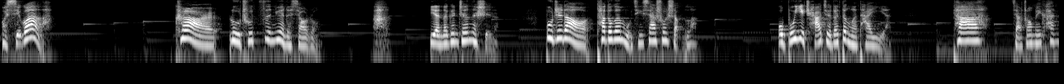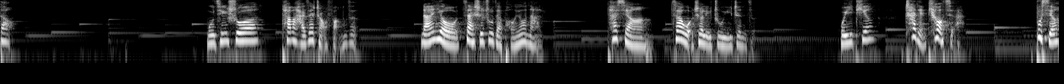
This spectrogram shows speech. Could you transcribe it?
我习惯了。科尔露出自虐的笑容，演的跟真的似的。不知道他都跟母亲瞎说什么了，我不易察觉的瞪了他一眼，他假装没看到。母亲说他们还在找房子，男友暂时住在朋友那里，他想在我这里住一阵子。我一听，差点跳起来，不行，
